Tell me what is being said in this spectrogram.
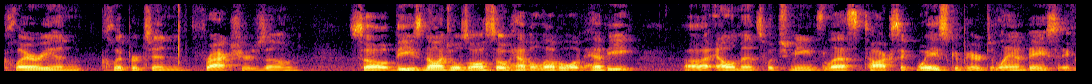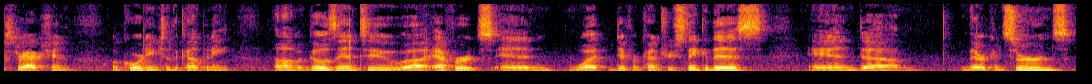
Clarion Clipperton fracture zone. So these nodules also have a level of heavy uh, elements, which means less toxic waste compared to land based extraction, according to the company. Um, it goes into uh, efforts and what different countries think of this and um, their concerns.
